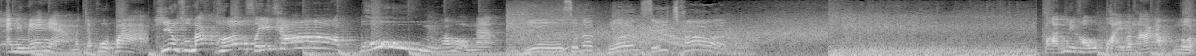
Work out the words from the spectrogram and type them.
แอนิเมะเนี่ยมันจะพูดว่าเขี้ยวสุนัขเพลิงสีชาติบูมครับผมนะเยี่ยวสุนัขเพลิงสีชาติ ตอนที่เขาต่อยปะทะกับหนวด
